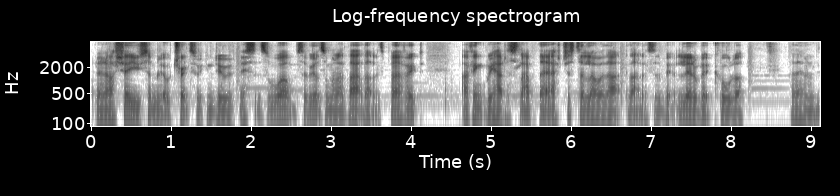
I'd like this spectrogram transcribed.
And then I'll show you some little tricks we can do with this as well. So we've got something like that, that looks perfect. I think we had a slab there just to lower that. That looks a bit, little bit cooler. And then,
